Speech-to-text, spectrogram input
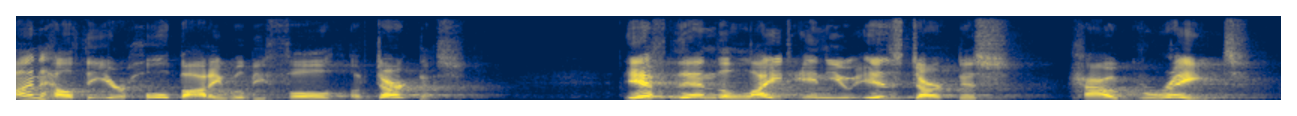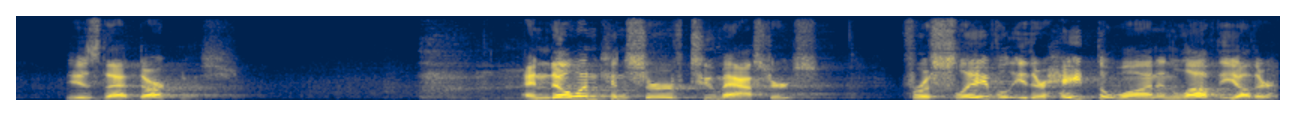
unhealthy, your whole body will be full of darkness. If then the light in you is darkness, how great is that darkness? And no one can serve two masters, for a slave will either hate the one and love the other,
